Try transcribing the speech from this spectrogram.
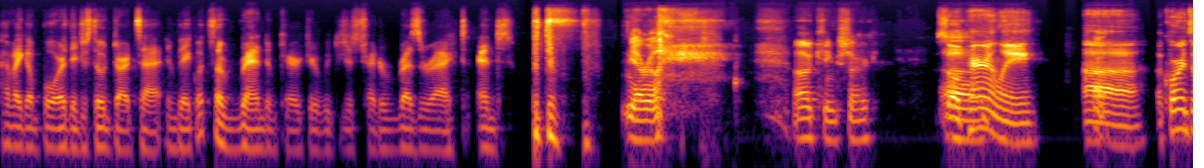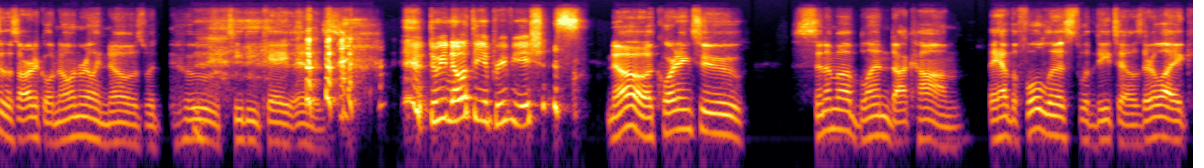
have like a board they just throw darts at and be like, what's a random character we could just try to resurrect and yeah, really. oh, King Shark. So Um, apparently, uh, according to this article, no one really knows what who TDK is. Do we know what the abbreviation is? No, according to cinemablend.com, they have the full list with details. They're like,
